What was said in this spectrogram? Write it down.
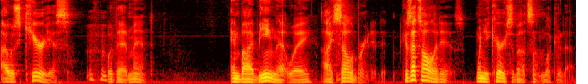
I was curious what that meant. And by being that way, I celebrated it because that's all it is. When you're curious about something, looking it up.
